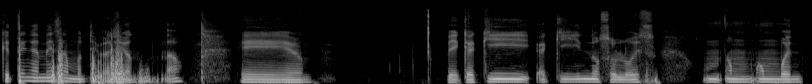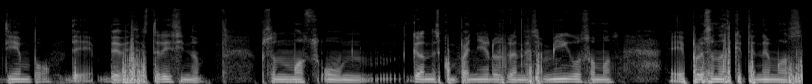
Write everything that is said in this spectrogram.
que tengan esa motivación, ¿no? Eh, de que aquí, aquí no solo es un, un, buen tiempo de, de desestrés, sino somos un, grandes compañeros, grandes amigos, somos eh, personas que tenemos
